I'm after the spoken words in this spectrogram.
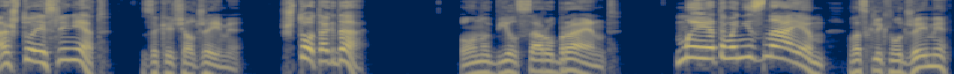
«А что, если нет?» — закричал Джейми. «Что тогда?» «Он убил Сару Брайант». «Мы этого не знаем!» — воскликнул Джейми,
